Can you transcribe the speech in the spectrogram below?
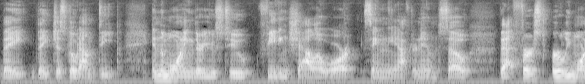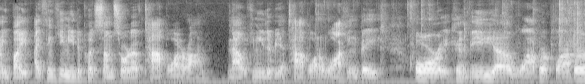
they they just go down deep. In the morning, they're used to feeding shallow, or same in the afternoon. So that first early morning bite, I think you need to put some sort of top water on. Now it can either be a top water walking bait or it can be a whopper plopper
